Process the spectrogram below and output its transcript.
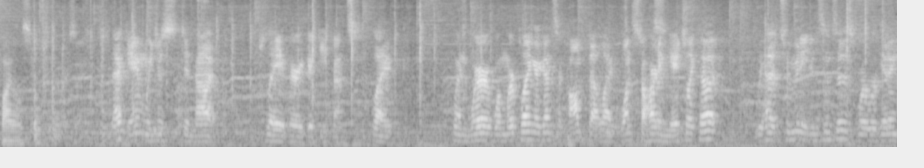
finals. That game, we just did not play very good defense. Like, when we're when we're playing against a comp that like wants to hard engage like that, we had too many instances where we're getting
